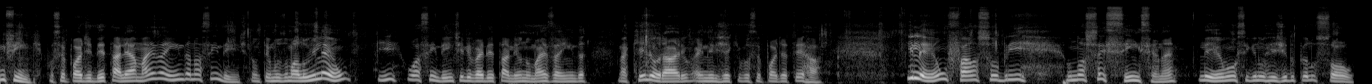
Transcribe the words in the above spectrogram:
Enfim, você pode detalhar mais ainda no ascendente. Então temos uma Lua em Leão e o ascendente ele vai detalhando mais ainda naquele horário a energia que você pode aterrar. E Leão fala sobre a nossa essência, né? Leão é um signo regido pelo Sol.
